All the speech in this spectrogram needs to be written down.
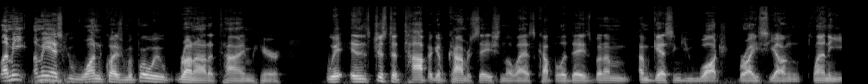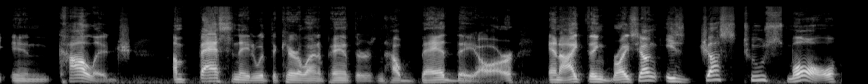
let me let me ask you one question before we run out of time here. We, it's just a topic of conversation the last couple of days, but I'm I'm guessing you watched Bryce Young plenty in college. I'm fascinated with the Carolina Panthers and how bad they are and I think Bryce Young is just too small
